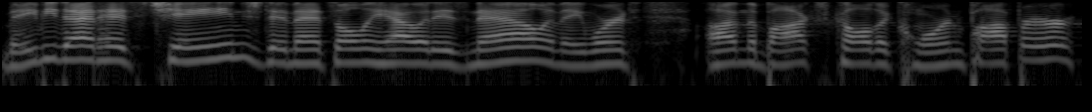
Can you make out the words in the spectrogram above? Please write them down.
maybe that has changed and that's only how it is now. And they weren't on the box called a corn popper.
